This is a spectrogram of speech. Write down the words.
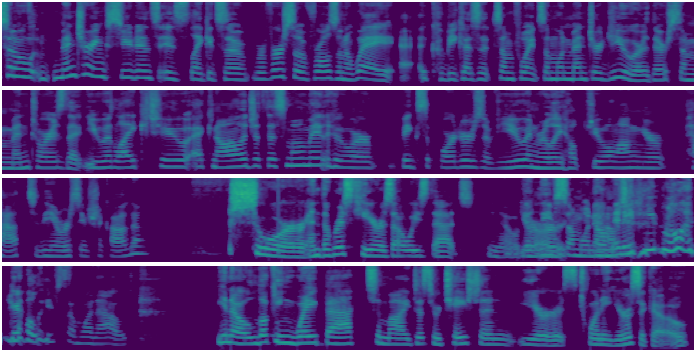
So mentoring students is like it's a reversal of roles in a way because at some point someone mentored you. Are there some mentors that you would like to acknowledge at this moment who are big supporters of you and really helped you along your path to the University of Chicago? Sure. And the risk here is always that, you know, You'll there leave are someone so out. many people and you're going to leave someone out. You know, looking way back to my dissertation years 20 years ago,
